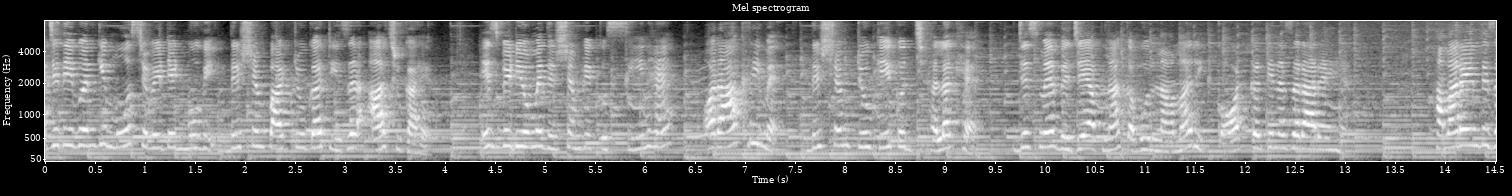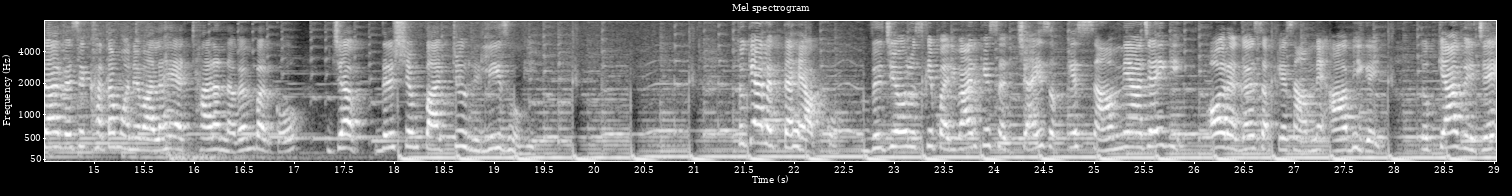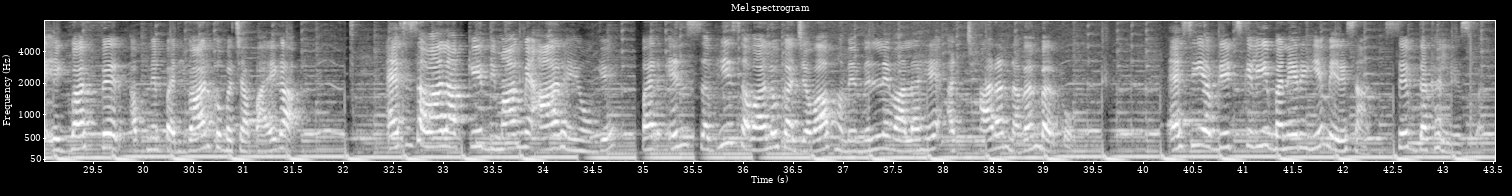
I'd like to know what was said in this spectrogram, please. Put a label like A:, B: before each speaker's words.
A: अजय देवगन की most awaited movie Drishyam part two का teaser आ चुका है। इस वीडियो में दृश्यम के कुछ सीन हैं और आखिरी में दृश्यम टू की कुछ झलक है, जिसमें विजय अपना कबूलनामा रिकॉर्ड करते नज़र आ रहे हैं। हमारा इंतज़ार वैसे खत्म होने वाला है 18 नवंबर को, जब दृश्यम पार्ट टू रिलीज़ होगी। तो क्या लगता है आपको? विजय और उसके परिवार की सच्चाई सबके सामने आ जाएगी और अगर सबके सामने आ भी गई तो क्या विजय एक बार फिर अपने परिवार को बचा पाएगा? ऐसे सवाल आपके दिमाग में आ रहे होंगे, पर इन सभी सवालों का जवाब हमें मिलने वाला है 18 नवंबर को। ऐसी अपडेट्स के लिए बने रहिए मेरे साथ, सिर्फ़ दखल न्यूज़ पर।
